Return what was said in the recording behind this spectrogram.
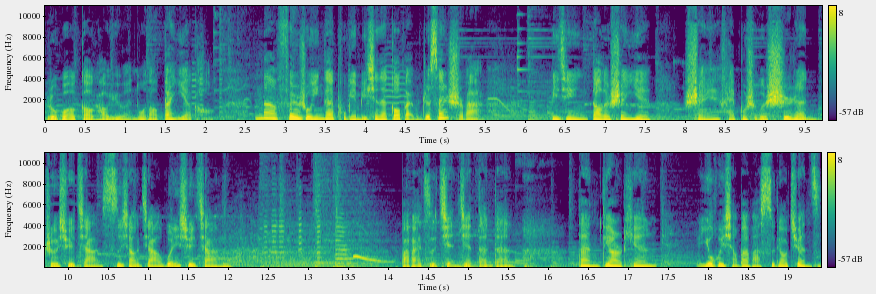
如果高考语文挪到半夜考，那分数应该普遍比现在高百分之三十吧？毕竟到了深夜。谁还不是个诗人、哲学家、思想家、文学家呢？八百字简简单单，但第二天又会想办法撕掉卷子。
